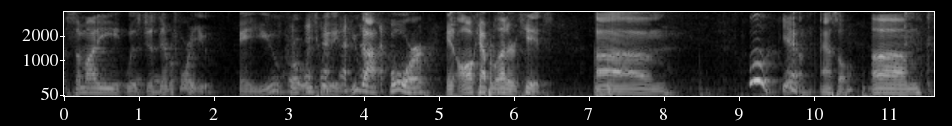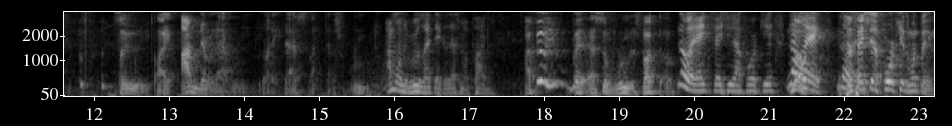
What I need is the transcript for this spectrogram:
Somebody was just there before you, and you quote retweeted. You got four in all capital letter kids. Um, Woo. yeah, asshole. Um, so like, I'm never that rude. Like that's like that's rude. I'm only rude like that because that's my partner. I feel you, but that's still rude as fuck though. No, it ain't. Say she got four kids. No, it ain't. No, to say she has four kids, one thing.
